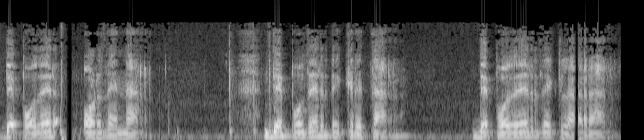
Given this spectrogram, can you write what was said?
de poder ordenar, de poder decretar, de poder declarar,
